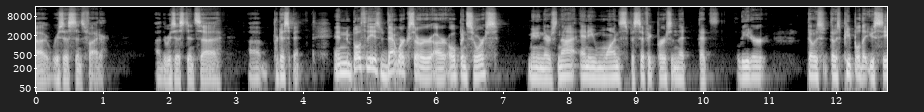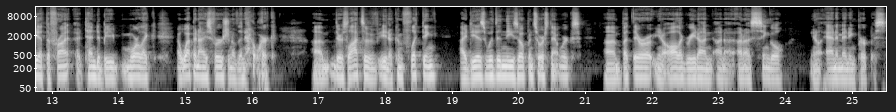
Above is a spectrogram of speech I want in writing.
uh, resistance fighter, uh, the resistance uh, uh, participant. And both of these networks are are open source, meaning there's not any one specific person that that's leader. Those those people that you see at the front uh, tend to be more like a weaponized version of the network. Um, there's lots of you know conflicting ideas within these open source networks, um, but they're you know all agreed on on a, on a single you know animating purpose.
